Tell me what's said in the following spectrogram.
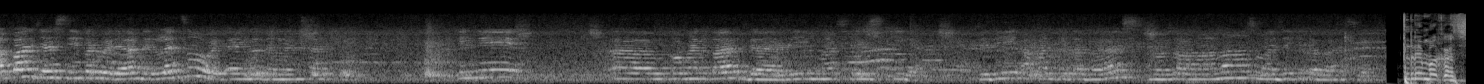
apa aja sih perbedaan dari lensa wide angle dan lensa kit. Ini em, komentar dari Mas Rizky ya. Jadi akan kita bahas, nggak usah lama-lama, langsung aja kita bahas ya. Terima kasih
